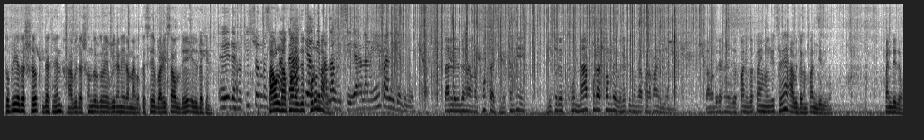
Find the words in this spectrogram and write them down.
তো প্রিয় দর্শক দেখেন আবিদা সুন্দর করে বিরিয়ানি রান্না করতেছে। বাড়ির চাউল দিয়ে এই যে দেখেন। এই দেখো কি সুন্দর চাউলটা চালটা আপনার এই যে ফোড়ন না? এখন আমি পানি দিয়ে দেবো। দিয়ে দেখেন আমরা ফুটতাইছি দেখেন কি? ভিতরে না ফোটার শব্দ হবে সেটা কিন্তু আপনারা পানি দিবেন না। তো আমাদের এখানে যে পানি দেওয়ার টাইম হয়ে গেছে আবি দেখেন পানি দিয়ে দিব। পানি দিয়ে দাও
